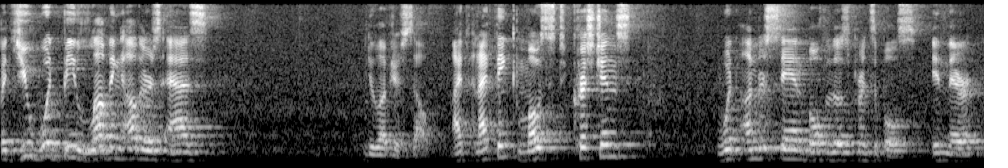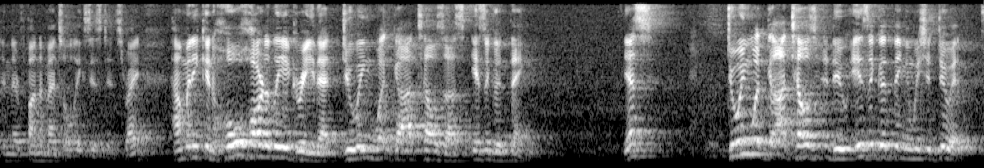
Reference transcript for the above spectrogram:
But you would be loving others as you love yourself. I, and I think most Christians would understand both of those principles in their in their fundamental existence, right? How many can wholeheartedly agree that doing what God tells us is a good thing? Yes? Doing what God tells you to do is a good thing and we should do it.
